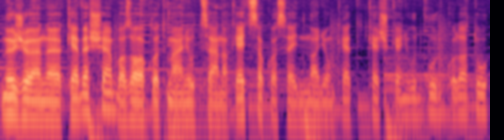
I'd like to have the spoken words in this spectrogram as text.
Mözsön kevesebb, az Alkotmány utcának egy szakasz, egy nagyon keskeny útburkolatú,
